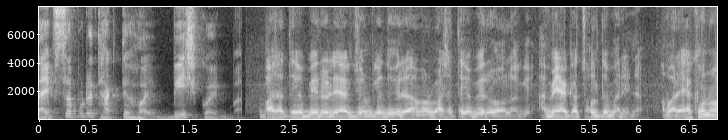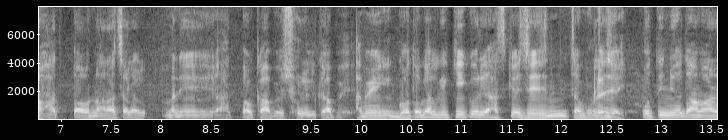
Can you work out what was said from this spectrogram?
লাইফ সাপোর্টে থাকতে হয় বেশ কয়েকবার। বাসা থেকে বেরোলে একজনকে ধরে আমার বাসা থেকে বের হওয়া লাগে। আমি একা চলতে পারি না। আমার এখনও হাত পাও নাড়াচালা মানে হাত পাও কাঁপে, শরীর কাঁপে। আমি গতকালকে কি করি, আজকে যে জিনিসটা ভুলে যাই, প্রতিনিয়ত আমার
